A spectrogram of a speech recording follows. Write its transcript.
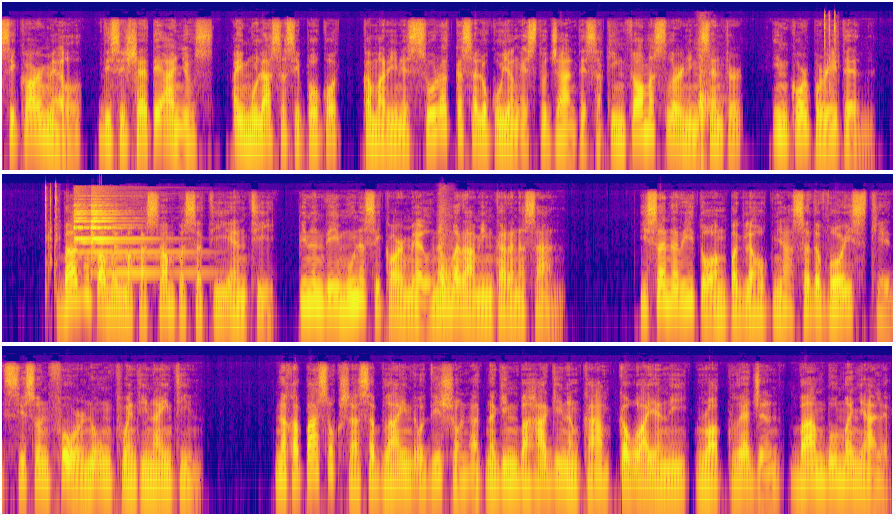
Si Carmel, 17 anyos, ay mula sa Sipocot, Camarines Sur at kasalukuyang estudyante sa King Thomas Learning Center, Incorporated. Bago pa man makasampa sa TNT, pinanday muna si Carmel ng maraming karanasan. Isa na rito ang paglahok niya sa The Voice Kids Season 4 noong 2019. Nakapasok siya sa blind audition at naging bahagi ng camp kawayan ni rock legend Bamboo Manyalek.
